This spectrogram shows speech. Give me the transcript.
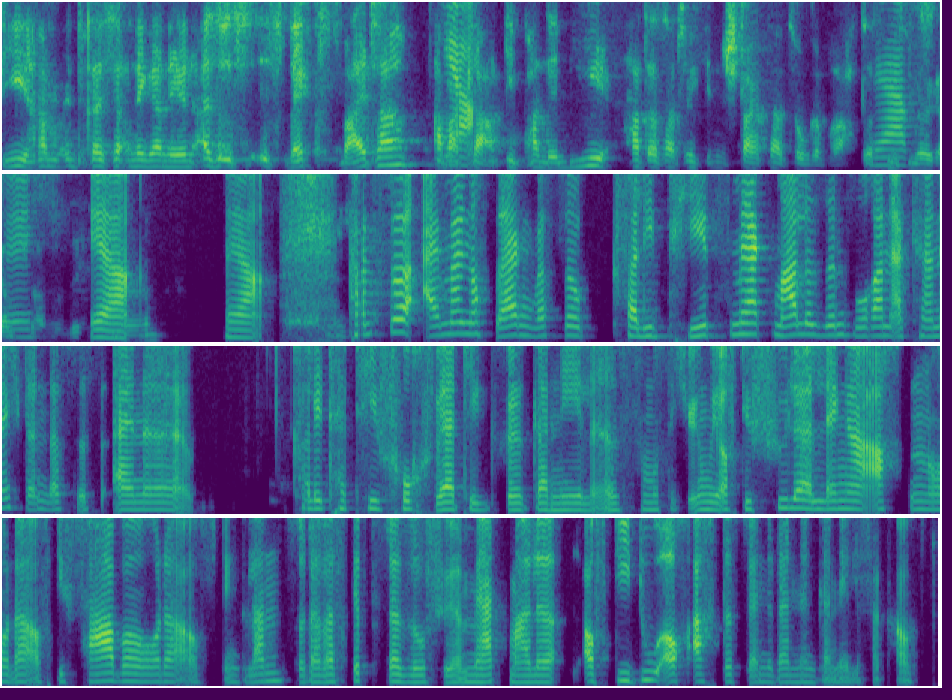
die haben Interesse an den Garnelen. Also es, es wächst weiter, aber Ja. klar, die Pandemie hat das natürlich in Stagnation gebracht. Das Ja, müssen wir ganz klar so sehen. Ja. Ja. Kannst du einmal noch sagen, was so Qualitätsmerkmale sind? Woran erkenne ich denn, dass es eine qualitativ hochwertige Garnele ist? Muss ich irgendwie auf die Fühlerlänge achten oder auf die Farbe oder auf den Glanz oder was gibt es da so für Merkmale, auf die du auch achtest, wenn du deine Garnele verkaufst?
